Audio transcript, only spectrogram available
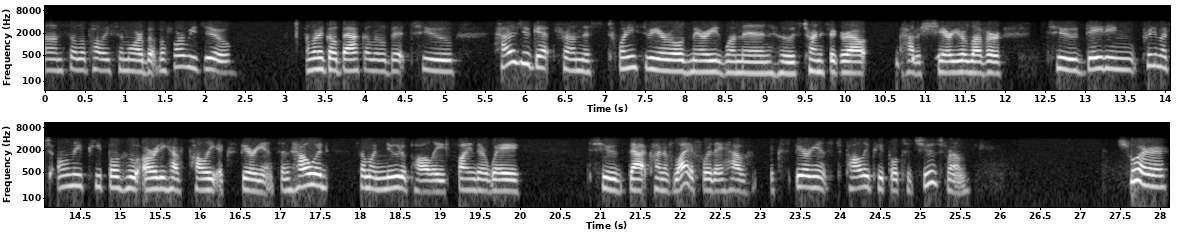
um, solo poly some more, but before we do, I want to go back a little bit to how did you get from this 23 year old married woman who's trying to figure out how to share your lover to dating pretty much only people who already have poly experience? And how would someone new to poly find their way to that kind of life where they have experienced poly people to choose from? Sure.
